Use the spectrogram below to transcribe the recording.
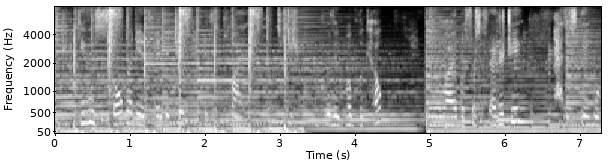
can give you so many advantages public health, a reliable source of energy, has a stable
